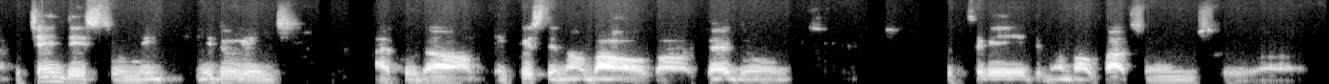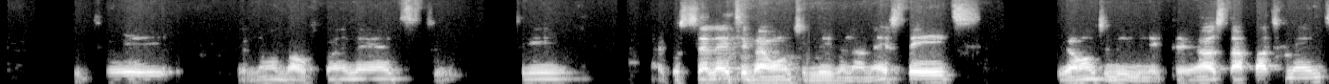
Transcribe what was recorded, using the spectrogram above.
I could change this to mid, middle range. I could uh, increase the number of uh, bedrooms to three, the number of bathrooms to, uh, to three, the number of toilets to three. I could select if I want to live in an estate, if I want to live in a terraced apartment,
